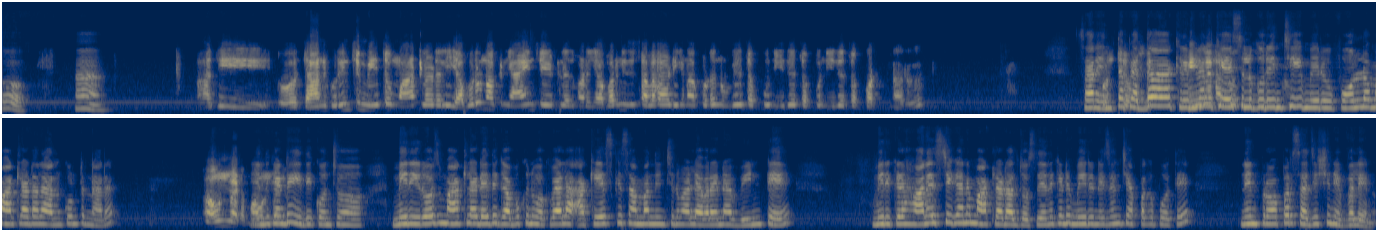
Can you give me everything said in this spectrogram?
ఓ ఆ, అది ఓ దాని గురించి మీతో మాట్లాడాలి. ఎవరు నాకు న్యాయం చేయట్లేదు మేడం. ఎవరిని సలహా అడిగినా కూడా నువ్వే తప్పు నీదే తప్పు నీదే తప్పు అంటున్నారు. సార్ ఇంత కొంచెం పెద్ద క్రిమినల్ మీరే నాకు- కేసుల గురించి మీరు ఫోన్లో మాట్లాడాలి అనుకుంటున్నారా? అవును మేడం అవును ఎందుకంటే ఇది కొంచెం మీరు ఈ రోజు మాట్లాడేది గబుకుని ఒకవేళ ఆ కేసుకి సంబంధించిన వాళ్ళు ఎవరైనా వింటే మీరు ఇక్కడ హానెస్టీగానే మాట్లాడాల్సి వస్తుంది. ఎందుకంటే మీరు నిజం చెప్పకపోతే నేను ప్రాపర్ సజెషన్ ఇవ్వలేను.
